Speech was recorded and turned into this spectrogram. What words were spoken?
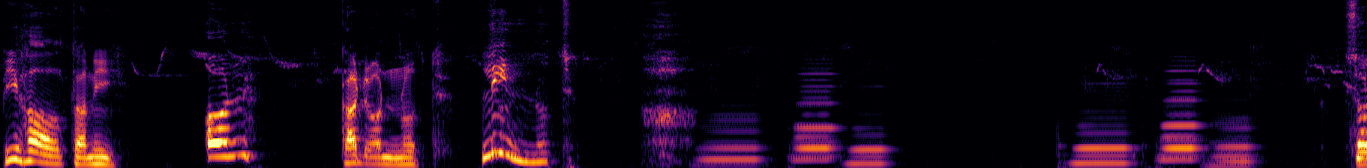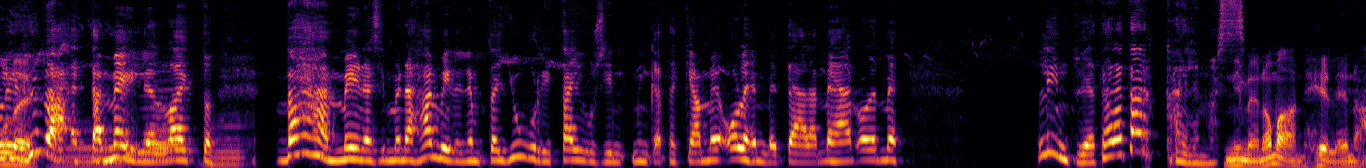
Pihaltani on kadonnut. linnut. Se oli Tule. hyvä, että meille laitto. Vähän meinasin mennä hämille, mutta juuri tajusin, minkä takia me olemme täällä. Mehän olemme lintuja täällä tarkkailemassa. Nimenomaan Helena.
